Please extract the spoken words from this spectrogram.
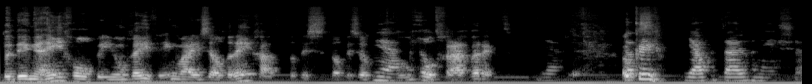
door dingen heen geholpen in je omgeving waar je zelf doorheen gaat. Dat is, dat is ook hoe. God graag werkt. Ja. Oké, Jouw getuigenis, eh,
